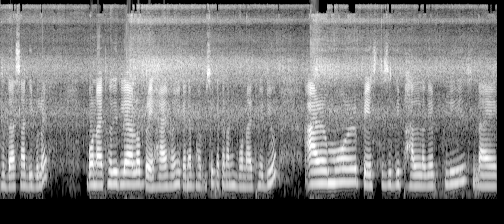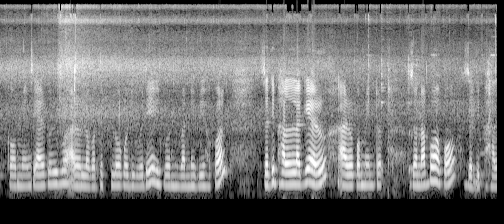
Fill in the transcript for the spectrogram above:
সুদা চাহ দিবলৈ। বনাই থৈ দিলে অলপ ৰেহাই হয় সেইকাৰণে ভাবিছোঁ কেইটামান বনাই থৈ দিওঁ। আৰু মোৰ পেজটো যদি ভাল লাগে প্লিজ লাইক কমেণ্ট শ্বেয়াৰ কৰিব আৰু লগতে ফ'ল' কৰি দিব দেই বন্ধু বান্ধৱীসকল। যদি ভাল লাগে আৰু আৰু কমেণ্টত জনাব আকৌ। যদি ভাল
